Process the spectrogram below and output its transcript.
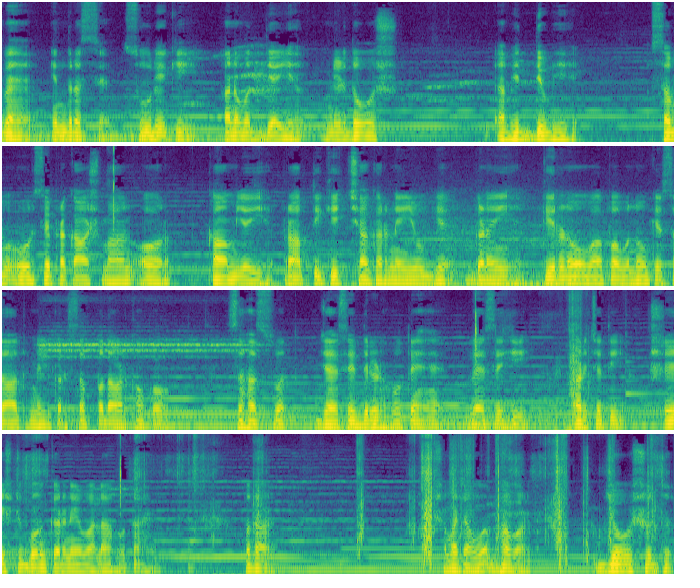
वह इंद्र से सूर्य की अनवद्यय निर्दोष। अभिद्युभि, सब ओर से प्रकाशमान और कामयी प्राप्ति की इच्छा करने योग्य गणई है। किरणों व पवनों के साथ मिलकर सब पदार्थों को सहस्वत जैसे दृढ़ होते हैं, वैसे ही अर्चति श्रेष्ठ गुण करने वाला होता है। पदार्थ। क्षमा चाहूँगा, भावार्थ। जो शुद्ध,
